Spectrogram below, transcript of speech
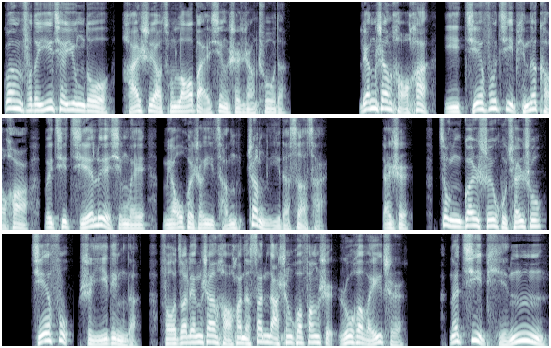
官府的一切用度还是要从老百姓身上出的。梁山好汉以劫富济贫的口号，为其劫掠行为描绘上一层正义的色彩。但是，纵观《水浒全书》，劫富是一定的，否则梁山好汉的三大生活方式如何维持？那济贫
